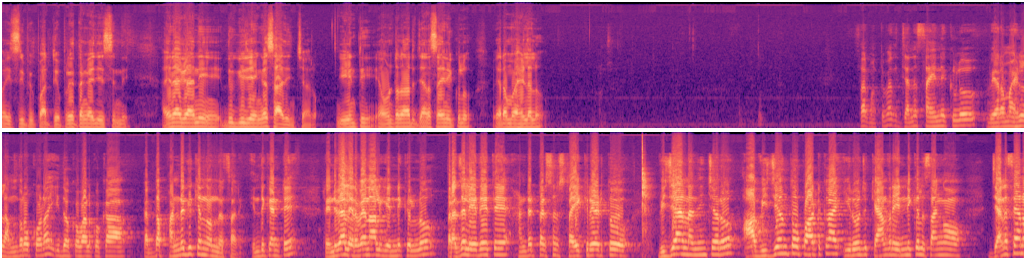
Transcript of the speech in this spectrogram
వైసీపీ పార్టీ విపరీతంగా చేసింది. అయినా కానీ దిగ్విజయంగా సాధించారు. ఏంటి? ఏమంటున్నారు జన సైనికులు వీర మహిళలు? సార్ మొత్తం మీద జన సైనికులు వీర మహిళలు అందరూ కూడా ఇది ఒక వాళ్ళకు ఒక పెద్ద పండుగ కింద ఉంది సార్. ఎందుకంటే రెండు వేల ఇరవై నాలుగు ఎన్నికల్లో ప్రజలు ఏదైతే హండ్రెడ్ పర్సెంట్ స్ట్రైక్ రేట్తో విజయాన్ని అందించారో ఆ విజయంతో పాటుగా ఈరోజు కేంద్ర ఎన్నికల సంఘం జనసేన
